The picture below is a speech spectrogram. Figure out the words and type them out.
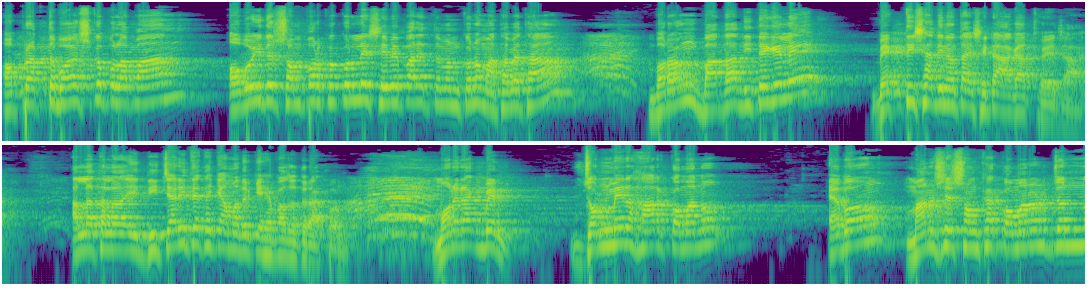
অপ্রাপ্ত বয়স্ক পোলাপান অবৈধ সম্পর্ক করলে সে ব্যাপারে তেমন কোনো মাথা ব্যথা বরং বাধা দিতে গেলে ব্যক্তি স্বাধীনতায় সেটা আঘাত হয়ে যায়। আল্লাহ তালা এই দ্বিচারিতা থেকে আমাদেরকে হেফাজতে রাখুন। মনে রাখবেন, জন্মের হার কমানো এবং মানুষের সংখ্যা কমানোর জন্য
